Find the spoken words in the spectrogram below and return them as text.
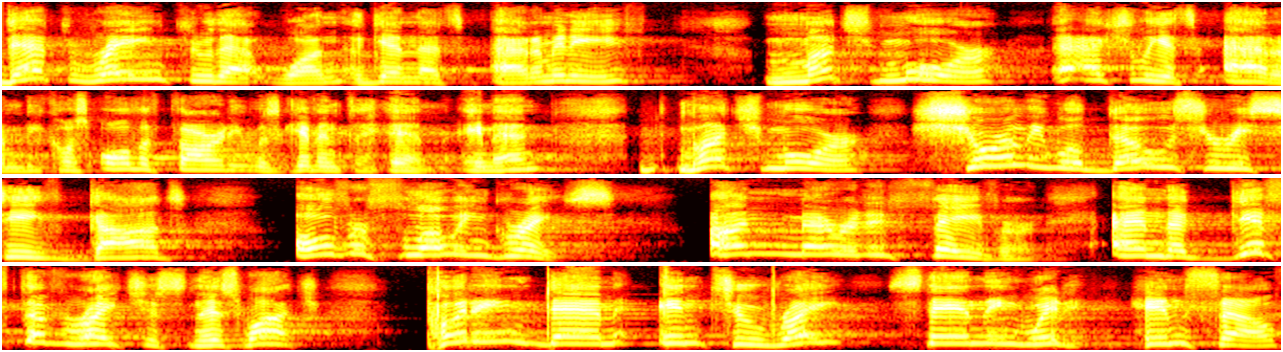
death reigned through that one, again, that's Adam and Eve, much more, actually, it's Adam because all authority was given to him. Amen? Much more, surely will those who receive God's overflowing grace, unmerited favor, and the gift of righteousness, watch, putting them into right standing with himself,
